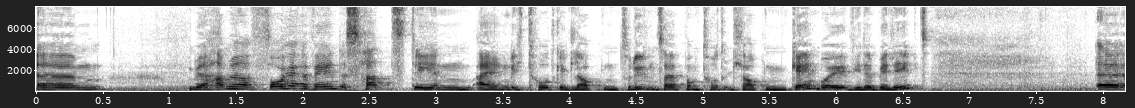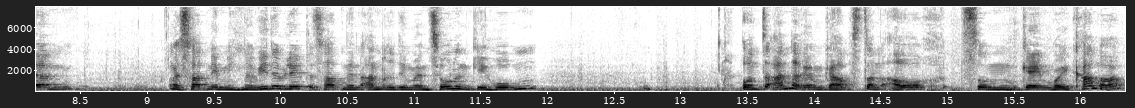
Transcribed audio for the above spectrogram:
Ähm, wir haben ja vorher erwähnt, es hat den eigentlich totgeglaubten, zu diesem Zeitpunkt totgeglaubten Gameboy wiederbelebt. Ähm, es hat nämlich nur wiederbelebt, es hat in andere Dimensionen gehoben. Unter anderem gab es dann auch zum Game Boy Color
